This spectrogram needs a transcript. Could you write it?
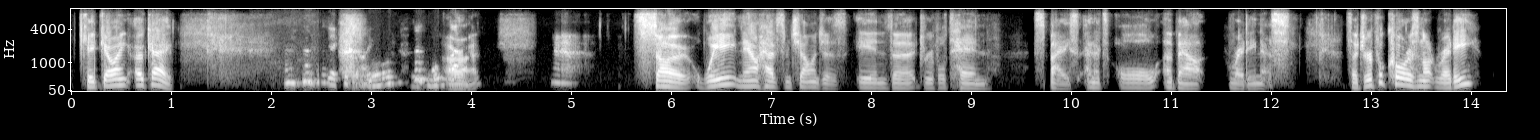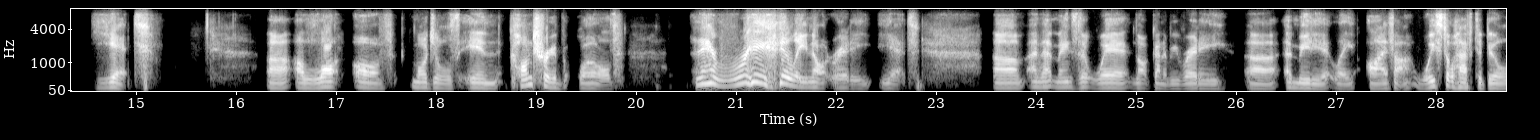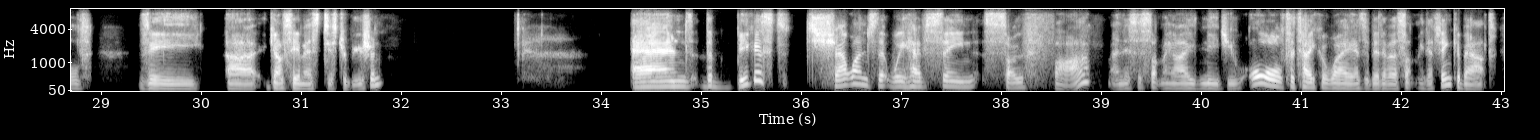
Keep going? Okay. yeah, keep going. All right. So we now have some challenges in the Drupal 10 space, and it's all about readiness. So Drupal core is not ready yet. Uh, a lot of modules in Contrib world, they're really not ready yet. Um, and that means that we're not going to be ready uh, immediately either. We still have to build the uh, GovCMS distribution. And the biggest challenge that we have seen so far, and this is something I need you all to take away as a bit of a something to think about,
